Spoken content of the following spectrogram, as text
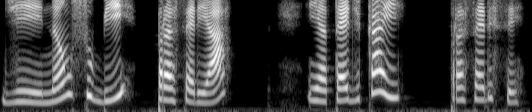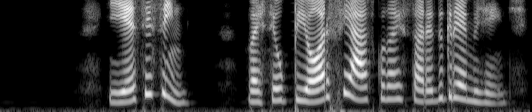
de não subir para a Série A e até de cair para a Série C. E esse sim vai ser o pior fiasco da história do Grêmio, gente.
